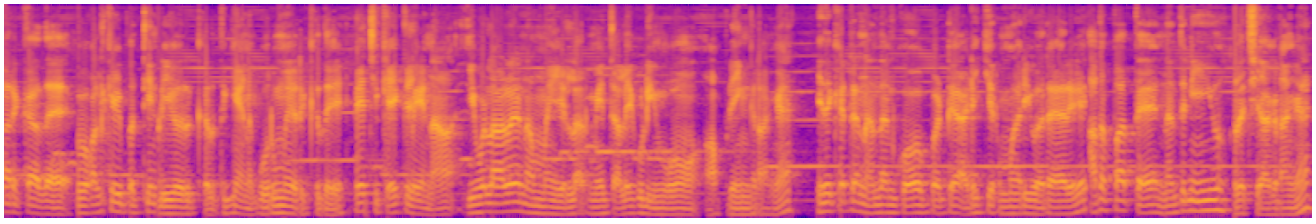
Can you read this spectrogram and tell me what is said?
மறக்காத. வாழ்க்கையை பற்றி முடிவு இருக்கிறதுக்கு எனக்கு உரிமை இருக்குது. பேச்சு கேட்கலனா இவளால் நம்ம எல்லாருமே தலை குடிவோம் அப்படிங்கிறாங்க. இதை கேட்ட நந்தன் கோவப்பட்டு அடிக்கிற மாதிரி வராரு. அதை பார்த்த நந்தினியும் வளர்ச்சி ஆகுறாங்க.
